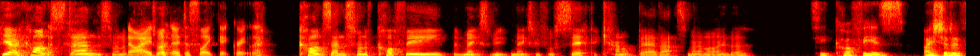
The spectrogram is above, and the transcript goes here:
yeah, I can't stand the smell of coffee. No, I. I dislike it greatly. can't stand the smell of coffee. It makes me makes me feel sick. I cannot bear that smell either. See, coffee is I should have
